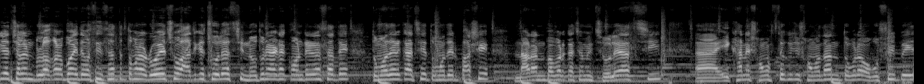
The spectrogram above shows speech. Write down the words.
টু চ্যানেল ব্লগার বয় দেবাসীর সাথে তোমরা রয়েছো। আজকে চলে আসছি নতুন একটা কন্টেন্টের সাথে তোমাদের কাছে, তোমাদের পাশে। নারায়ণ বাবার কাছে আমি চলে আসছি। এখানে সমস্ত কিছু সমাধান তোমরা অবশ্যই পেয়ে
